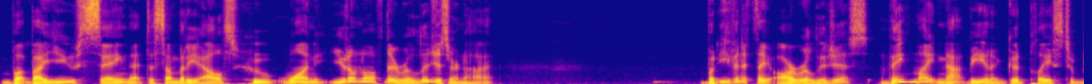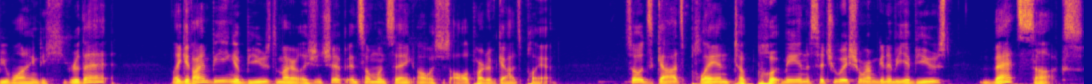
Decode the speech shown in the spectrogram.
But by you saying that to somebody else who, one, you don't know if they're religious or not, but even if they are religious, they might not be in a good place to be wanting to hear that. Like if I'm being abused in my relationship and someone's saying, oh, it's just all a part of God's plan. So it's God's plan to put me in a situation where I'm going to be abused. That sucks.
